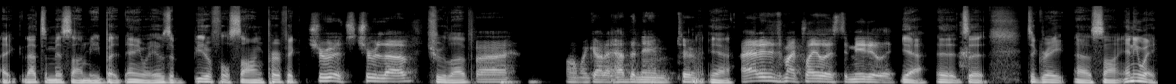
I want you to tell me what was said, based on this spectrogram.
I that's a miss on me. But anyway, it was a beautiful song. Perfect. True, it's True Love. True love. Uh, oh my god, I had the name too. Yeah. I added it to my playlist immediately. Yeah, it's a it's a great uh, song. Anyway,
